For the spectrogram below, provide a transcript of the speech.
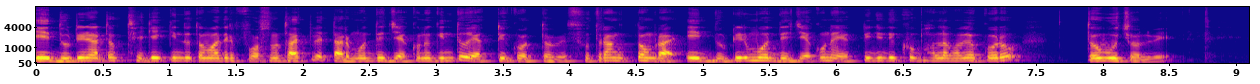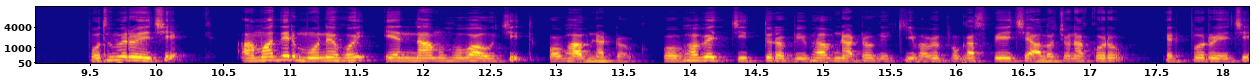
এই দুটি নাটক থেকে কিন্তু তোমাদের প্রশ্ন থাকবে, তার মধ্যে যে কোনো কিন্তু একটি করতে হবে। সুতরাং তোমরা এই দুটির মধ্যে যে কোনো একটি যদি খুব ভালোভাবে করো, তবু চলবে। প্রথমে রয়েছে, আমাদের মনে হয় এর নাম হওয়া উচিত অভাব নাটক। অভাবের চিত্র বিভাব নাটকে কীভাবে প্রকাশ পেয়েছে আলোচনা করো। এরপর রয়েছে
